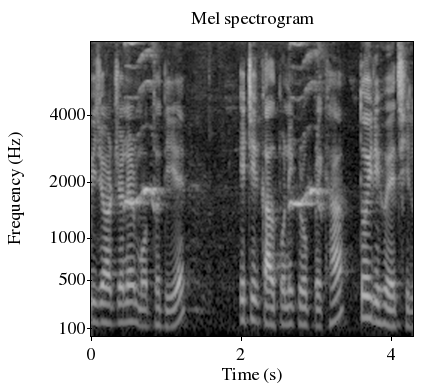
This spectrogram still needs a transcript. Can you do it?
বিজয় অর্জনের মধ্য দিয়ে এটির কাল্পনিক রূপরেখা তৈরি হয়েছিল।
